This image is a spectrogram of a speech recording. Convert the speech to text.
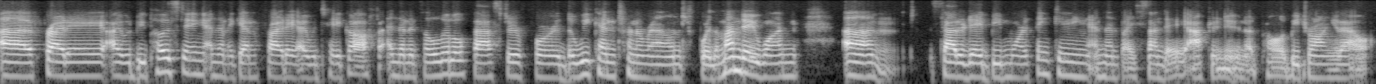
uh, Friday, I would be posting, and then again, Friday, I would take off. And then it's a little faster for the weekend turnaround for the Monday one. Um, Saturday, be more thinking, and then by Sunday afternoon, I'd probably be drawing it out.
